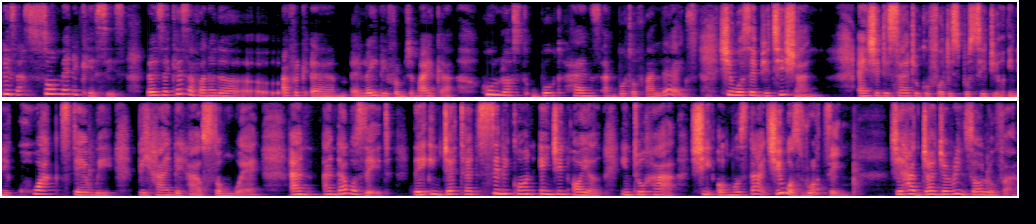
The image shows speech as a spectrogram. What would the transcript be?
These are so many cases. There is a case of another uh, African um, a lady from Jamaica who lost both hands and both of her legs. She was a beautician and she decided to go for this procedure in a quack stairway behind the house somewhere and and that was it they injected silicone engine oil into her she almost died she was rotting she had tangerines all over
